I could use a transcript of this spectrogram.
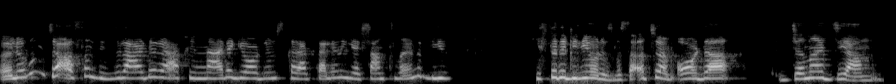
Öyle olunca aslında dizilerde veya filmlerde gördüğümüz karakterlerin yaşantılarını biz hissedebiliyoruz. Mesela atıyorum orada canı acıyan,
